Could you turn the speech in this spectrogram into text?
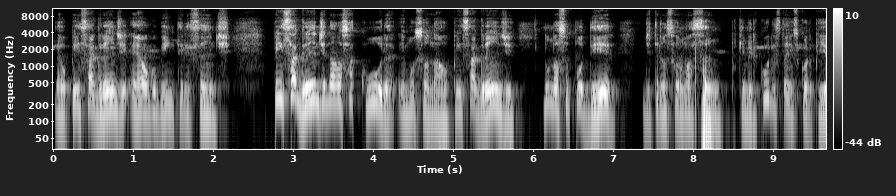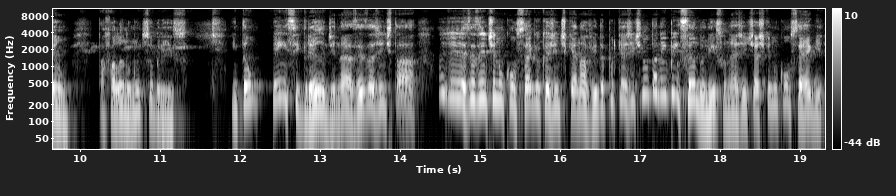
Né? O pensar grande é algo bem interessante. Pensar grande na nossa cura emocional, pensar grande no nosso poder de transformação, porque Mercúrio está em escorpião, está falando muito sobre isso. Então pense grande, né? Às vezes a gente está, às vezes a gente não consegue o que a gente quer na vida porque a gente não está nem pensando nisso, né? A gente acha que não consegue,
